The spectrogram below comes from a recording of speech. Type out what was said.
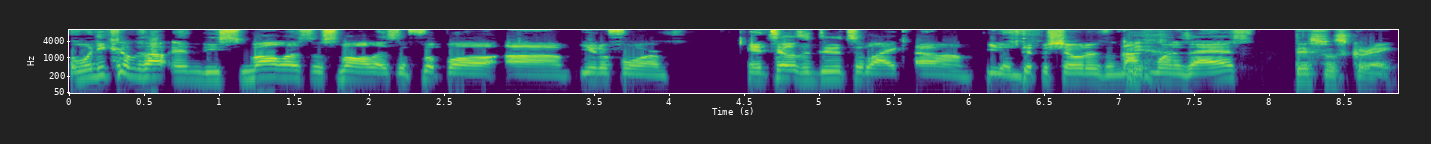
But when he comes out in the smallest of smallest of football um, uniform and tells the dude to like, um, you know, dip his shoulders and knock him on his ass, This was great.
